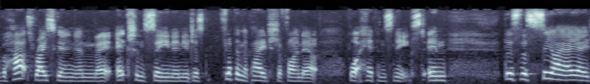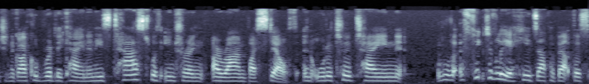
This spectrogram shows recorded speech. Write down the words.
your heart's racing in the action scene, and you're just flipping the page to find out what happens next. And there's this CIA agent, a guy called Ridley Kane, and he's tasked with entering Iran by stealth in order to obtain effectively a heads up about this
